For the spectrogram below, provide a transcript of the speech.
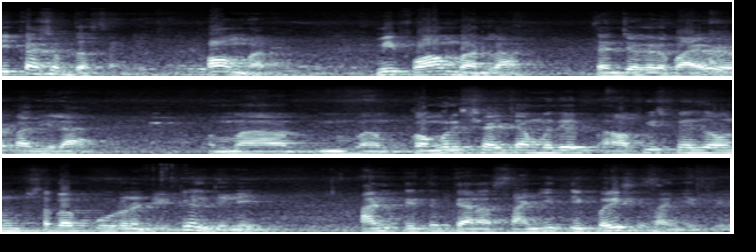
एका शब्दात सांगितलं. फॉर्म भरा. मी फॉर्म भरला त्यांच्याकडे बायोडाटा दिला. म- काँग्रेसच्या ह्याच्यामध्ये ऑफिसमध्ये जाऊन सगळं पूर्ण डिटेल दिली. आणि तिथे त्यांना सांगितली पैसे सांगितली.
